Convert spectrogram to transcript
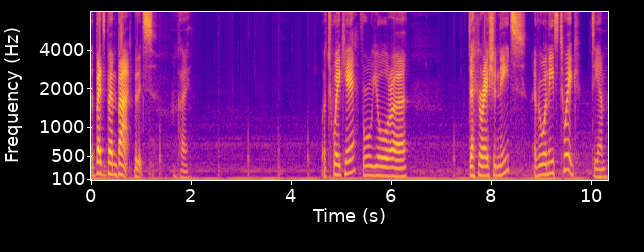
The bed's bent back, but it's okay. A twig here for all your uh, decoration needs. Everyone needs twig. TM.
